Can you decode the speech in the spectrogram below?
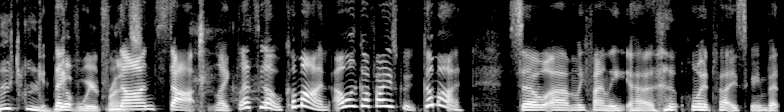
ice cream. like you have weird friends. nonstop. Like, let's go. Come on. I want to go for ice cream. Come on. So um, we finally uh, went for ice cream, but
